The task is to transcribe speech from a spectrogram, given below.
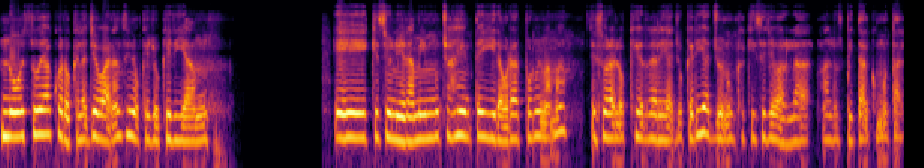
no estuve de acuerdo que la llevaran, sino que yo quería eh, que se uniera a mí mucha gente e ir a orar por mi mamá. Eso era lo que en realidad yo quería. Yo nunca quise llevarla al hospital como tal.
